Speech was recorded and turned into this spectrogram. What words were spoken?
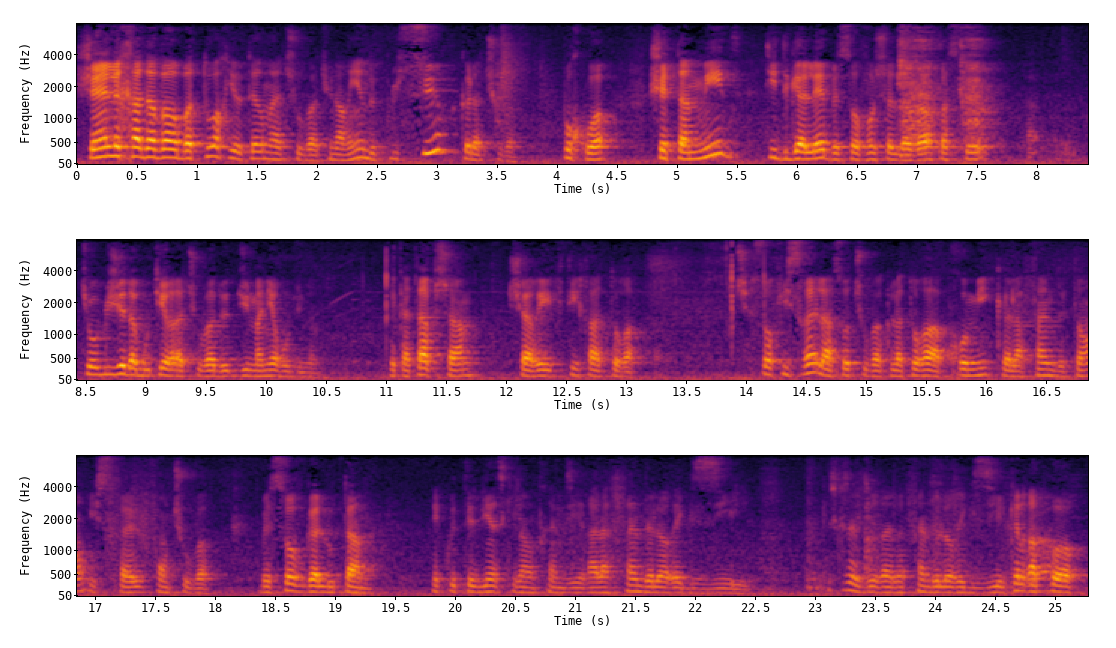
Tu n'as rien de plus sûr que la tchouva. Pourquoi? Parce que tu es obligé d'aboutir à la tchouva d'une manière ou d'une autre. Torah. Sauf Israël a tchouva, que la Torah a promis qu'à la fin de temps, Israël font tchouva. Sauf Galutam. Écoutez bien ce qu'il est en train de dire. À la fin de leur exil. Qu'est-ce que ça veut dire à la fin de leur exil? Quel rapport?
